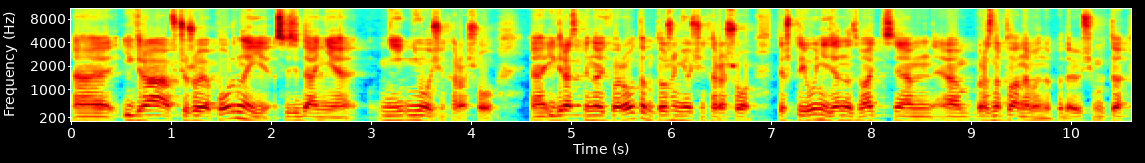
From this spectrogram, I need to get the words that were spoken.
Игра в чужой опорной, созидание не, не очень хорошо. Э, игра спиной к воротам тоже не очень хорошо. Так что его нельзя назвать эм, эм, разноплановым нападающим. Это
